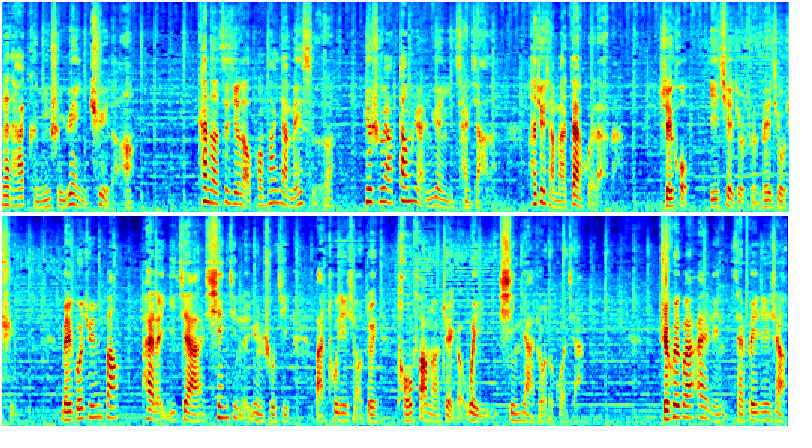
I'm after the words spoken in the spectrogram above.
那他肯定是愿意去的啊！看到自己老婆玛雅没死，约书亚当然愿意参加了，他就想把她带回来了。随后一切就准备就绪。美国军方派了一架先进的运输机，把突击小队投放到这个位于新亚洲的国家。指挥官艾琳在飞机上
